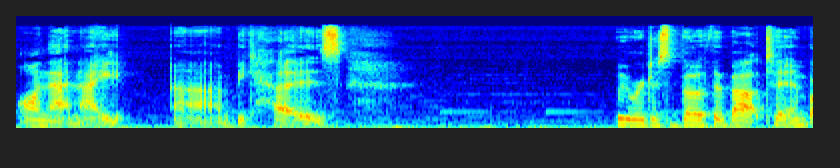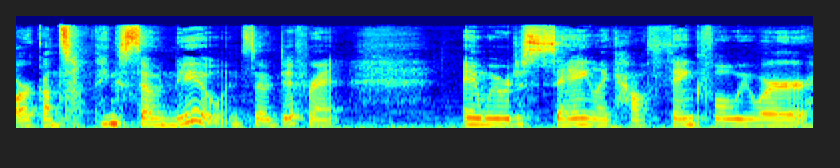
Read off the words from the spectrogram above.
on that night uh, because we were just both about to embark on something so new and so different and we were just saying like how thankful we were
